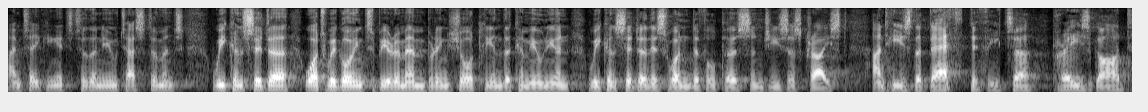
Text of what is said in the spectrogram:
I'm taking it to the New Testament. We consider what we're going to be remembering shortly in the communion. We consider this wonderful person, Jesus Christ, and he's the death defeater. Praise God.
